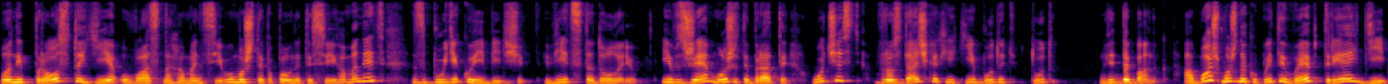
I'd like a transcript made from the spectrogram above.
Вони просто є у вас на гаманці. Ви можете поповнити свій гаманець з будь-якої біржі від 100 доларів. І вже можете брати участь в роздачках, які будуть тут від Дебанк. Або ж можна купити Web3 ID,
